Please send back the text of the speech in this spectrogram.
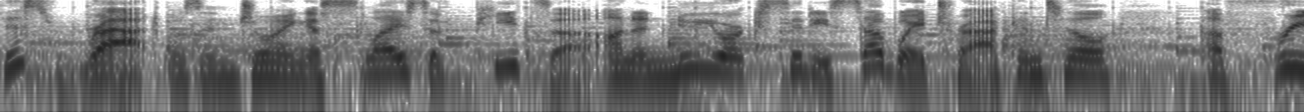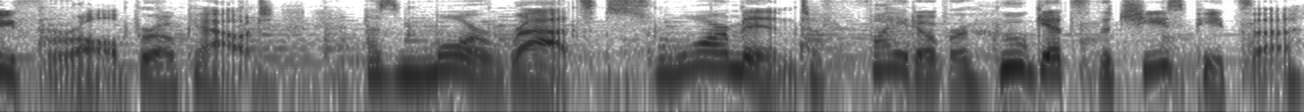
This rat was enjoying a slice of pizza on a New York City subway track until a free for all broke out as more rats swarm in to fight over who gets the cheese pizza.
